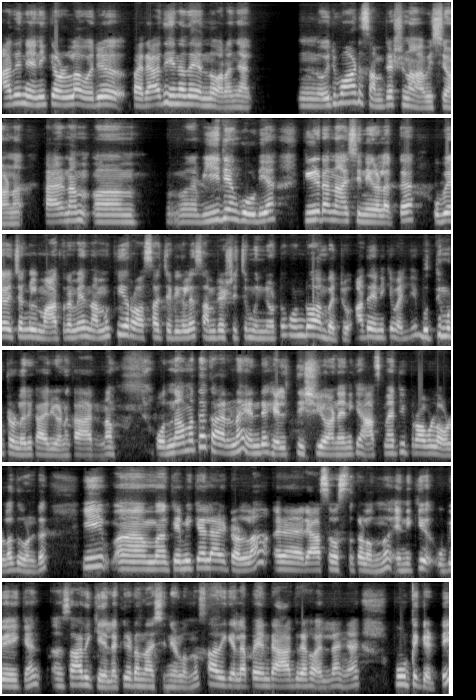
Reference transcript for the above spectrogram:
അതിന് എനിക്കുള്ള ഒരു പരാധീനത എന്ന് പറഞ്ഞാൽ ഒരുപാട് സംരക്ഷണം ആവശ്യമാണ്. കാരണം വീര്യം കൂടിയ കീടനാശിനികളൊക്കെ ഉപയോഗിച്ചെങ്കിൽ മാത്രമേ നമുക്ക് ഈ റോസാ ചെടികളെ സംരക്ഷിച്ച് മുന്നോട്ട് കൊണ്ടുപോകാൻ പറ്റൂ. അതെനിക്ക് വലിയ ബുദ്ധിമുട്ടുള്ള ഒരു കാര്യമാണ്. കാരണം ഒന്നാമത്തെ കാരണം എന്റെ ഹെൽത്ത് ഇഷ്യൂ ആണ്. എനിക്ക് ആസ്മാറ്റിക് പ്രോബ്ലം ഉള്ളതുകൊണ്ട് ഈ കെമിക്കലായിട്ടുള്ള രാസവസ്തുക്കളൊന്നും എനിക്ക് ഉപയോഗിക്കാൻ സാധിക്കില്ല കീടനാശിനികളൊന്നും സാധിക്കില്ല അപ്പം എന്റെ ആഗ്രഹമെല്ലാം ഞാൻ പൂട്ടിക്കെട്ടി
